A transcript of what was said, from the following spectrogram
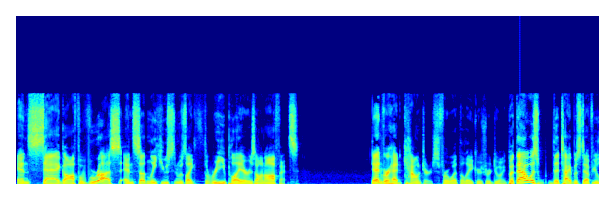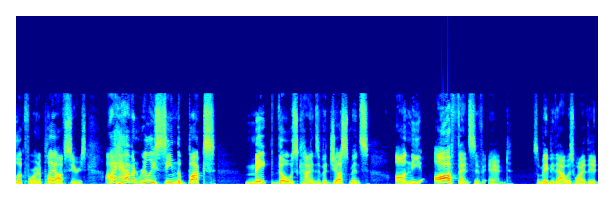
and sag off of Russ, and suddenly Houston was like three players on offense. Denver had counters for what the Lakers were doing. But that was the type of stuff you look for in a playoff series. I haven't really seen the Bucks make those kinds of adjustments on the offensive end. So maybe that was why the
